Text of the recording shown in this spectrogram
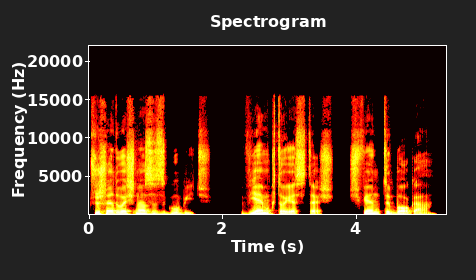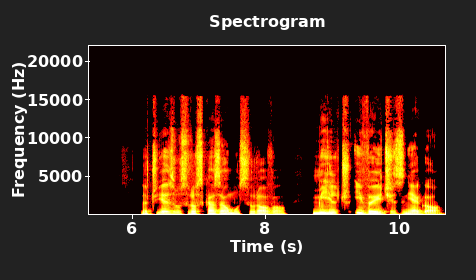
Przyszedłeś nas zgubić. Wiem, kto jesteś, święty Boga. Lecz Jezus rozkazał mu surowo: Milcz i wyjdź z niego.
